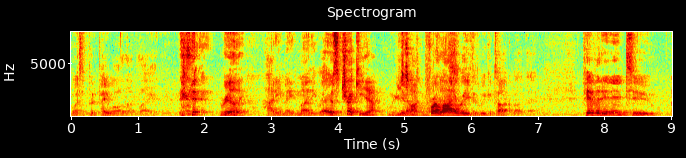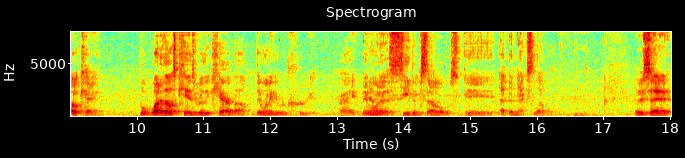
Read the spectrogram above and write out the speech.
once you put a paywall up, like, Really? how do you make money? Right? It was tricky. Yeah, we you know, for a lot of reasons. We could talk about that. Pivoted into okay, but what do those kids really care about? They want to get recruited, right? They Yeah. want to see themselves in, at the next level. Mhm. we said,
